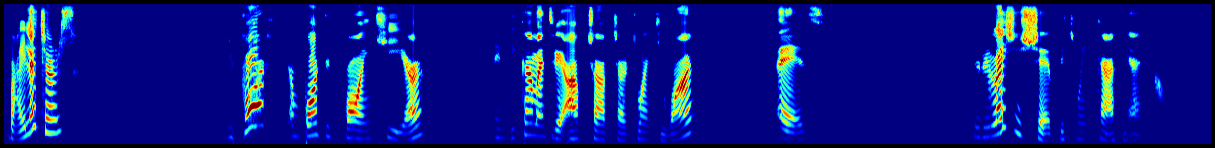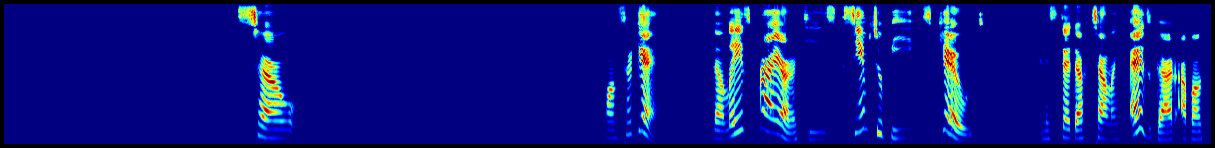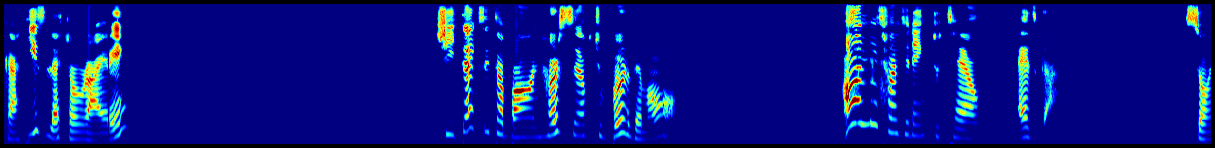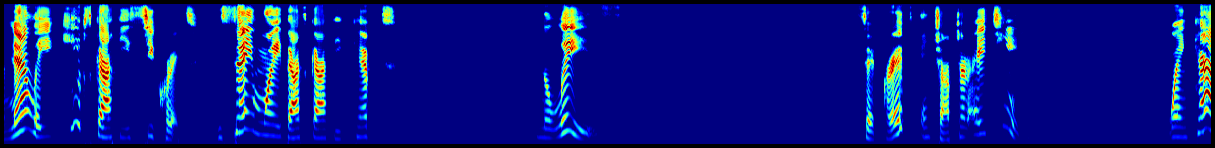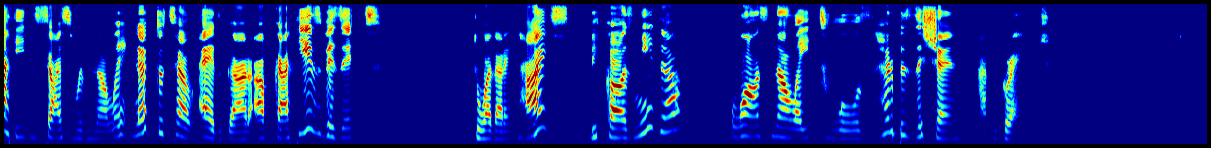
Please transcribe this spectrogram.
by letters. The fourth important point here in the commentary of chapter 21 is the relationship between Cathy and Nelly. So, once again, Nelly's priorities seem to be skewed. Instead of telling Edgar about Cathy's letter writing, she takes it upon herself to burn them all, only threatening to tell Edgar. So Nelly keeps Cathy's secret the same way that Cathy kept Nelly's secret in chapter 18. When Cathy decides with Nelly not to tell Edgar of Cathy's visit to Wuthering Heights because neither wants Nelly to lose her position at the Grange.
